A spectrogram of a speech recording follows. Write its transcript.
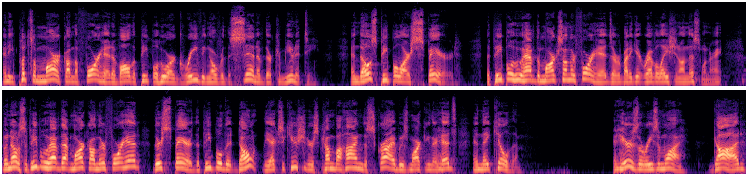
and he puts a mark on the forehead of all the people who are grieving over the sin of their community. And those people are spared. The people who have the marks on their foreheads, everybody get revelation on this one, right? But notice the people who have that mark on their forehead, they're spared. The people that don't, the executioners come behind the scribe who's marking their heads and they kill them. And here's the reason why God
